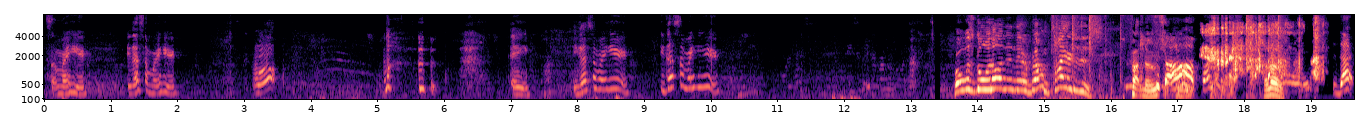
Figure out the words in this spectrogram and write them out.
Some right here. You got some right here. Whoa. hey, you got some right here. You got some right here. Bro, what's going on in there, bro? I'm tired of this. Fat nose. Stop! Hello. Is that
